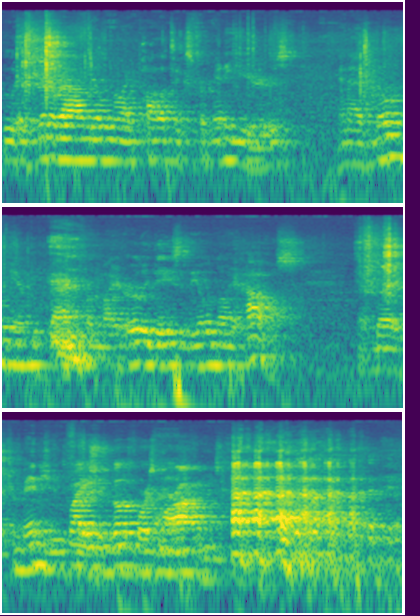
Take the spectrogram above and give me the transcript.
who has been around Illinois politics for many years, and I've known him back from my early days in the Illinois House. And I commend you. That's why you should vote for us more often.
